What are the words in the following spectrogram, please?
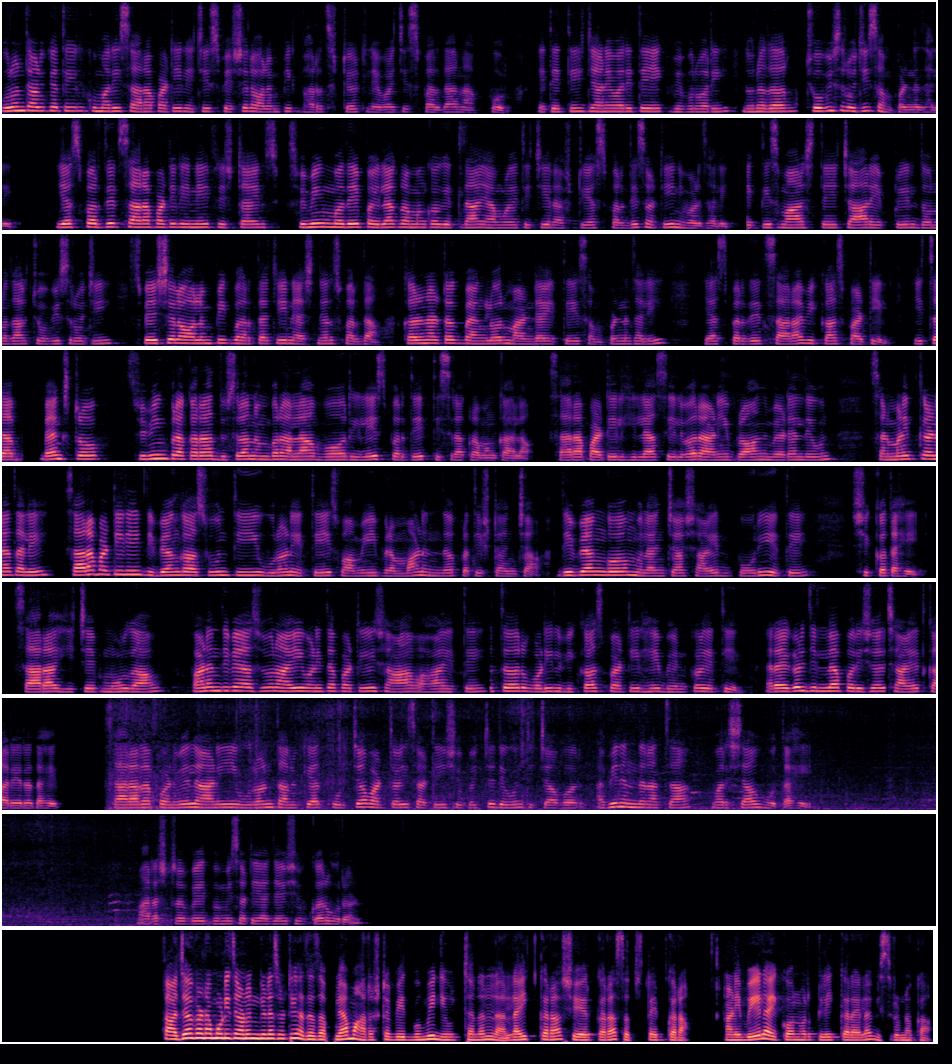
उरण तालुक्यातील कुमारी सारा पाटील याची special Olympic Bharat state लेवलची स्पर्धा नागपूर. येथे तीस जानेवारी ते एक फेब्रुवारी दोन हजार चोवीस रोजी संपन्न झाली. या स्पर्धेत सारा पाटील हिने फ्रीस्टाईल स्विमिंगमध्ये पहिला क्रमांक घेतला यामुळे तिची राष्ट्रीय स्पर्धेसाठी निवड झाली. एकतीस मार्च ते चार एप्रिल दोन हजार चोवीस रोजी स्पेशल ऑलिम्पिक भारताची नॅशनल स्पर्धा कर्नाटक बँगलोर मांड्या येथे संपन्न झाली. या स्पर्धेत सारा विकास पाटील हिचा बँक स्ट्रोक स्विमिंग प्रकारात दुसरा नंबर आला व रिले स्पर्धेत तिसरा क्रमांक आला. सारा पाटील हिला सिल्वर आणि ब्रॉन्झ मेडल देऊन सन्मानित करण्यात आले. सारा पाटील ही दिव्यांग असून ती उरण येथे स्वामी ब्रह्मानंद प्रतिष्ठानच्या दिव्यांग मुलांच्या शाळेत बोरी येथे शिकत आहे. सारा हिचे मूळ गाव पाणंदिवे असून आई वनिता पाटील शाळा वहाळ येथे. तर वडील विकास पाटील हे भेंडकळ येथील रायगड जिल्हा परिषद शाळेत कार्यरत आहेत. साराला पनवेल आणि उरण तालुक्यात पुढच्या वाटचालीसाठी शुभेच्छा देऊन तिच्यावर अभिनंदनाचा वर्षाव होत आहे. महाराष्ट्र वेदभूमीसाठी अजय शिवकर उरण ताज्या घडामोडी जाणून घेण्यासाठी आजच आपल्या महाराष्ट्र वेदभूमी न्यूज चॅनलला लाईक करा शेअर करा सबस्क्राईब करा आणि बेल आयकॉनवर क्लिक करायला विसरू नका.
